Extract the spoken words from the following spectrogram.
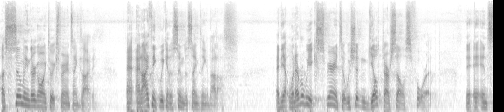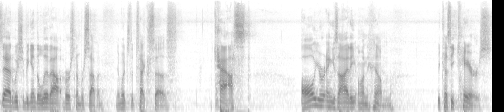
assuming they're going to experience anxiety. And, and I think we can assume the same thing about us. And yet, whenever we experience it, we shouldn't guilt ourselves for it. I, instead, we should begin to live out verse number seven, in which the text says, Cast all your anxiety on Him because He cares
